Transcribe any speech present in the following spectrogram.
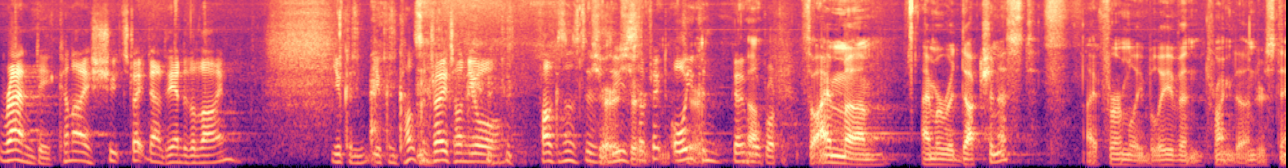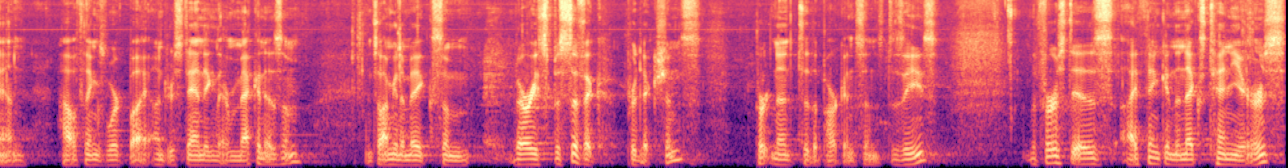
Randy, can I shoot straight down to the end of the line? You can, you can concentrate on your Parkinson's disease Sure, sure, subject, or you can go more broadly. So I'm, um, I'm a reductionist. I firmly believe in trying to understand how things work by understanding their mechanism. And so I'm going to make some very specific predictions pertinent to the Parkinson's disease. The first is I think in the next 10 years,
